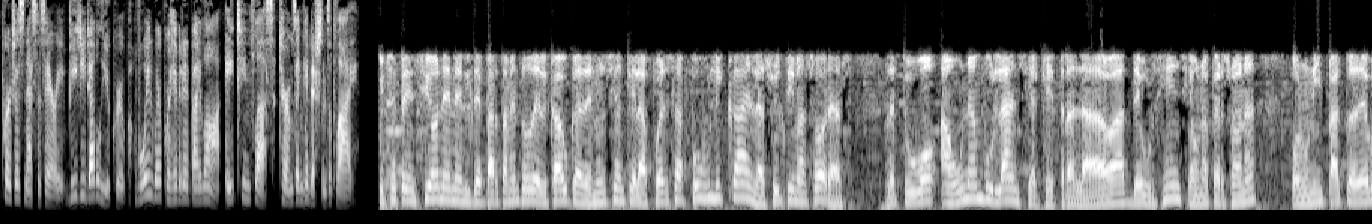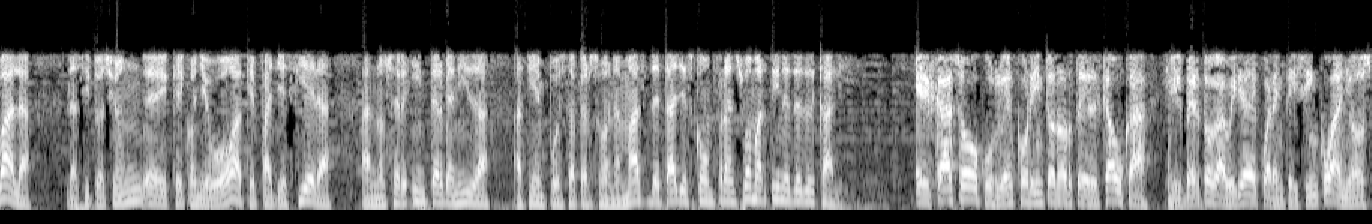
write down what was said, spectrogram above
Purchase necessary. VGW Group. Void where prohibited by law. 18 plus. Terms and conditions apply. Mucha tensión en el departamento del Cauca. Denuncian que la fuerza pública en las últimas horas retuvo a una ambulancia que trasladaba de urgencia a una persona con un impacto de bala. La situación eh, que conllevó a que falleciera al no ser intervenida a tiempo esta persona. Más detalles con François Martínez desde Cali. El caso ocurrió en Corinto Norte del Cauca. Gilberto Gaviria, de 45 años,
